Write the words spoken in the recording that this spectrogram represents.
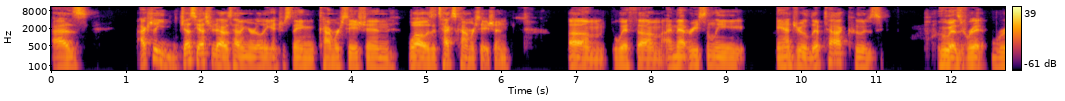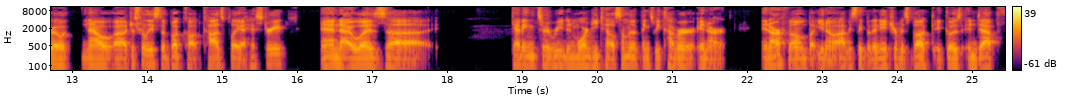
as actually just yesterday i was having a really interesting conversation. Well it was a text conversation um, with um, i met recently andrew liptak who's who has writ, wrote now uh, just released a book called cosplay a history. And i was uh, getting to read in more detail some of the things we cover in our in our film. But you know obviously by the nature of his book it goes in depth.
